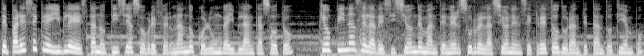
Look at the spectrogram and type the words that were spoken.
¿Te parece creíble esta noticia sobre Fernando Colunga y Blanca Soto? ¿Qué opinas de la decisión de mantener su relación en secreto durante tanto tiempo?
